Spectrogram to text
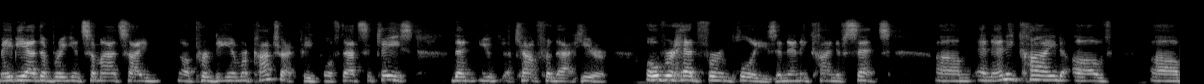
Maybe had to bring in some outside uh, per diem or contract people. If that's the case, then you account for that here. Overhead for employees in any kind of sense. Um, and any kind of uh,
